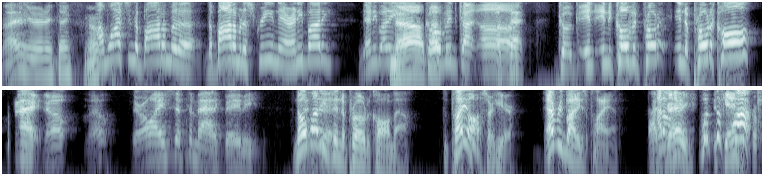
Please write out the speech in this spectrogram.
I didn't hear anything. No. I'm watching the bottom of the the bottom of the screen there. Anybody? Anybody? No, COVID got uh that's- in in the COVID proto in the protocol. Right. No. No. They're all asymptomatic, baby. Nobody's in the protocol now. The playoffs are here. Everybody's playing. That's right. what The the fuck?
